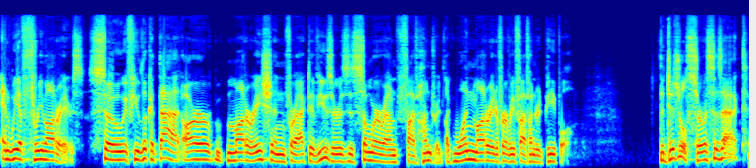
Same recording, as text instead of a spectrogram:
And we have three moderators. So if you look at that, our moderation for active users is somewhere around 500, like one moderator for every 500 people. The Digital Services Act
